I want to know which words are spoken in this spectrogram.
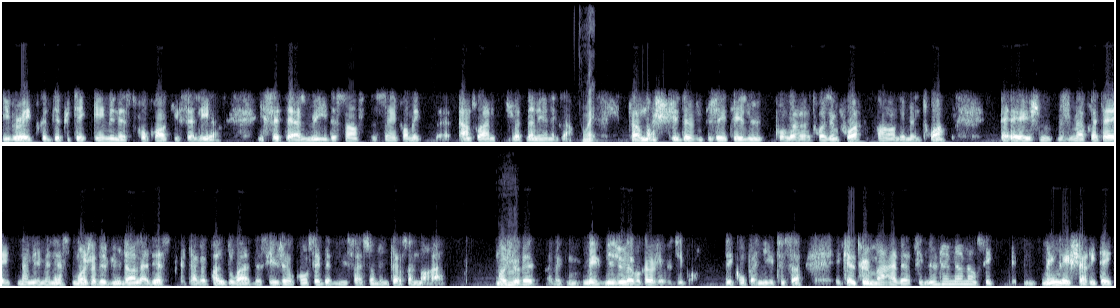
Il veut être député et ministre, faut croire qu'il sait lire. C'était à lui de s'informer. Euh, Antoine, je vais te donner un exemple. Ouais. Quand moi, suis devenu- j'ai été élu pour la troisième fois en 2003, et je, je m'apprêtais à être nommé ministre, moi, j'avais vu dans la liste que tu n'avais pas le droit de siéger au conseil d'administration d'une personne morale. Moi, j'avais, avec mes, mes yeux d'avocat, j'avais dit, bon, des compagnies et tout ça. Et quelqu'un m'a averti, non, non, non, non, c'est même les charités.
